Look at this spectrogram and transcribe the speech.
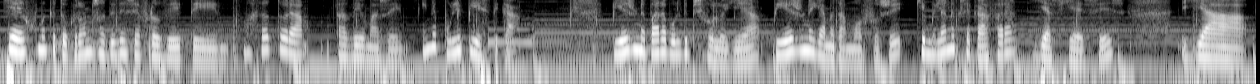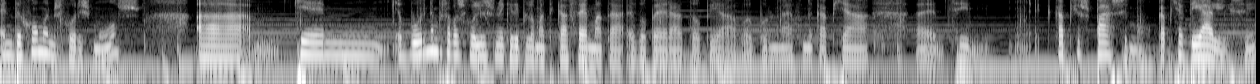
και έχουμε και το κρόνος αντίθεση Αφροδίτη. Αυτά τώρα τα δύο μαζί είναι πολύ πιεστικά. Πιέζουν πάρα πολύ την ψυχολογία, πιέζουν για μεταμόρφωση και μιλάνε ξεκάθαρα για σχέσεις, για ενδεχόμενους χωρισμούς και μπορεί να μας απασχολήσουν και διπλωματικά θέματα εδώ πέρα τα οποία μπορεί να έχουν κάποια, ε, έτσι, κάποιο σπάσιμο, κάποια διάλυση.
